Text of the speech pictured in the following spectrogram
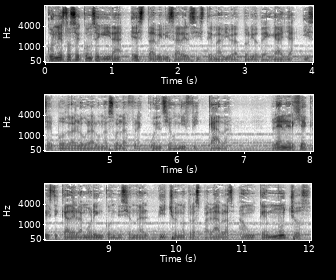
Con esto se conseguirá estabilizar el sistema vibratorio de Gaia y se podrá lograr una sola frecuencia unificada la energía crística del amor incondicional, dicho en otras palabras, aunque muchos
